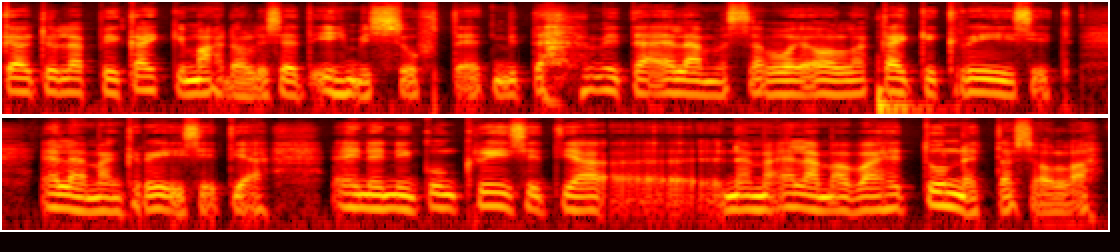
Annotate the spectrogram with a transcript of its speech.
käyty läpi kaikki mahdolliset ihmissuhteet, mitä, mitä elämässä voi olla, kaikki kriisit, elämän kriisit. Ja ei ne niin kuin kriisit ja äh, nämä elämänvaiheet tunnetasolla –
